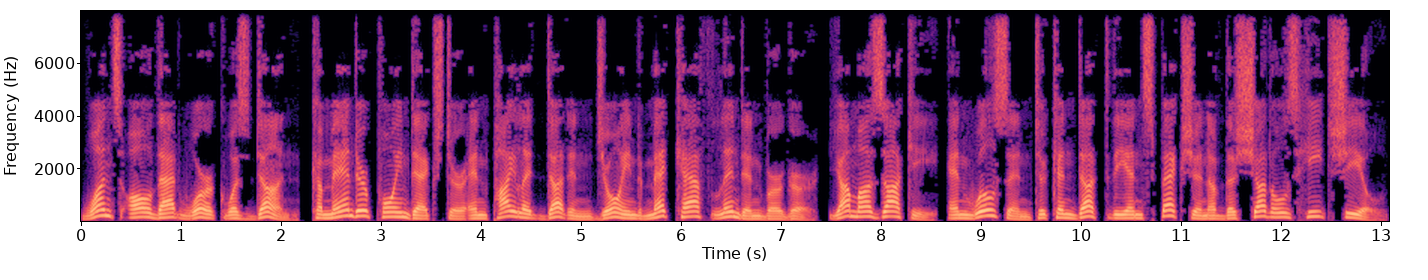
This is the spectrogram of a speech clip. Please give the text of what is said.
Once all that work was done, Commander Poindexter and pilot Dutton joined Metcalf Lindenberger, Yamazaki, and Wilson to conduct the inspection of the shuttle's heat shield.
